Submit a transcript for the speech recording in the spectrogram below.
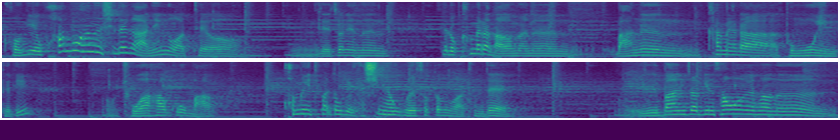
거기에 환호하는 시대가 아닌 것 같아요. 음, 예전에는 새로 카메라 나오면은 많은 카메라 동호인들이 어, 좋아하고 막 커뮤니티 활동도 열심히 하고 그랬었던 것 같은데 어, 일반적인 상황에서는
